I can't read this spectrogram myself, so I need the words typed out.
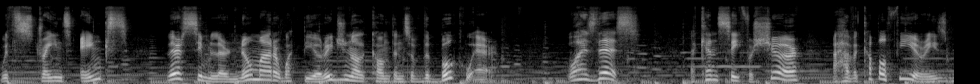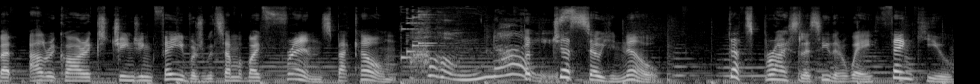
with strange inks? They're similar no matter what the original contents of the book were. Why is this? I can't say for sure. I have a couple theories, but I'll require exchanging favors with some of my friends back home. Oh, nice. But just so you know, that's priceless either way. Thank you.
